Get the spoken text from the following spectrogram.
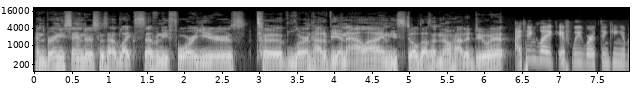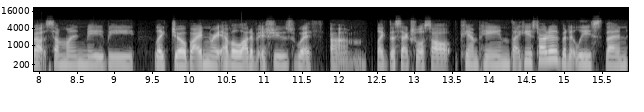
And Bernie Sanders has had like 74 years to learn how to be an ally, and he still doesn't know how to do it. I think, like, if we were thinking about someone maybe like Joe Biden, right, have a lot of issues with, um, like, the sexual assault campaign that he started, but at least then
